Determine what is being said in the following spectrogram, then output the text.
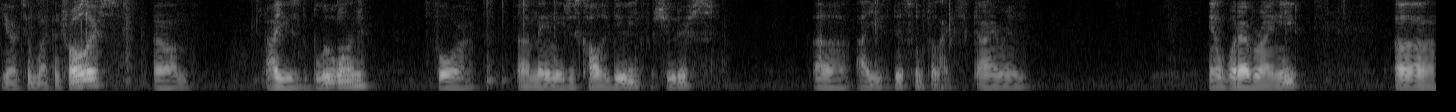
here are two of my controllers. Um, I use the blue one for uh, mainly just Call of Duty for shooters. Uh, I use this one for like Skyrim and whatever I need. Uh,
